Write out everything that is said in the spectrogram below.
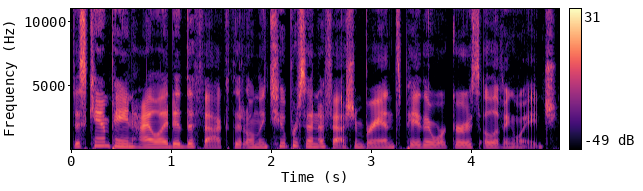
This campaign highlighted the fact that only 2% of fashion brands pay their workers a living wage.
